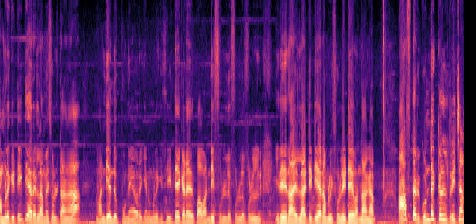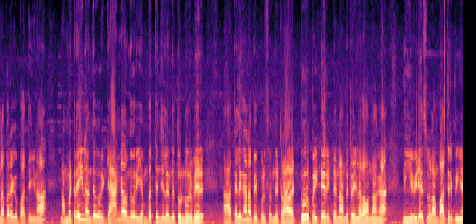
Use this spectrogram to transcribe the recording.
நம்மளுக்கு டிடிஆர் எல்லாமே சொல்லிட்டாங்க. வண்டி வந்து புனே வரைக்கும் நம்மளுக்கு சீட்டே கிடையாதுப்பா. வண்டி ஃபுல்லு ஃபுல்லு ஃபுல்லுன்னு இதே தான் எல்லா நம்மளுக்கு சொல்லிகிட்டே வந்தாங்க. ஆஃப்டர் குண்டக்கல் ரீச் ஆன பிறகு பார்த்தீங்கன்னா நம்ம ட்ரெயினில் வந்து ஒரு கேங்காக வந்து ஒரு எண்பத்தஞ்சிலேருந்து தொண்ணூறு பேர் தெலுங்கானா பீப்புள்ஸ் வந்து ட்ரா டூர் போயிட்டு ரிட்டன் அந்த ட்ரெயினில் தான் வந்தாங்க. நீங்கள் வீடியோஸ்லலாம் பார்த்துருப்பீங்க.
